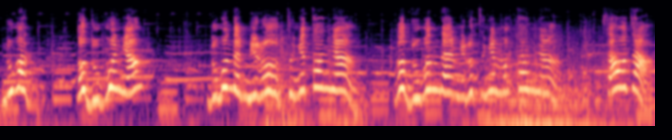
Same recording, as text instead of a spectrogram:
누가 너 누구냐? 누군데 미루 등에 탔냐? 너 누군데 미루 등에 막 탔냐? 싸우자.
